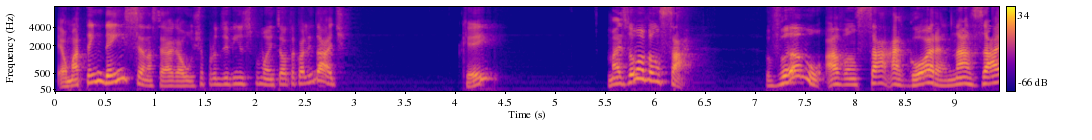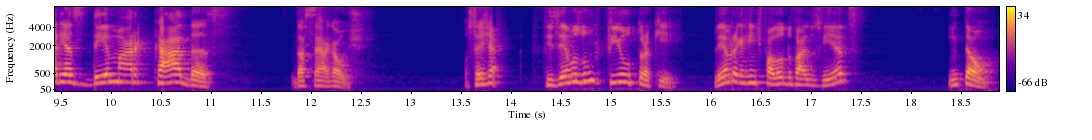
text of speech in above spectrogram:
É uma tendência na Serra Gaúcha produzir vinhos espumantes de alta qualidade. Ok? Mas vamos avançar. Vamos avançar agora nas áreas demarcadas da Serra Gaúcha. Ou seja, Fizemos um filtro aqui. Lembra que a gente falou do Vale dos Vinhedos? Então,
